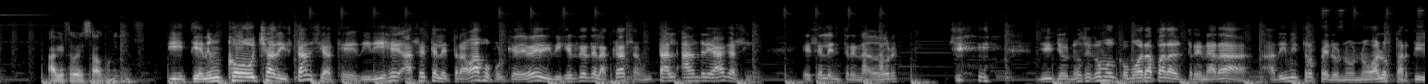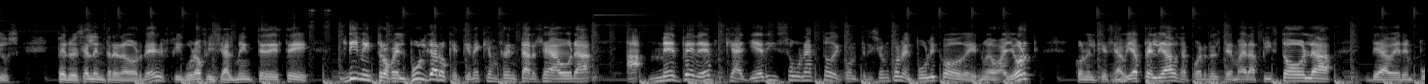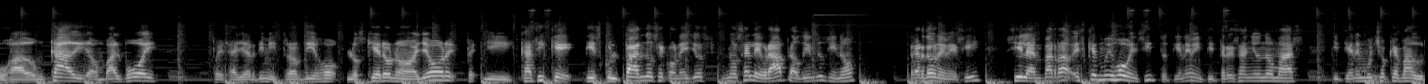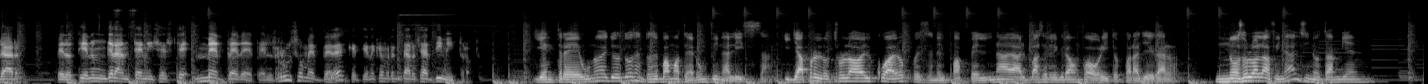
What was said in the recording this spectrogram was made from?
abierto de Estados Unidos y tiene un coach a distancia que dirige, hace teletrabajo porque debe dirigir desde la casa, un tal Andre Agassi, es el entrenador. Yo no sé cómo, cómo era para entrenar a, a Dimitrov, pero no, no a los partidos, pero es el entrenador de figura oficialmente de este Dimitrov, el búlgaro, que tiene que enfrentarse ahora a Medvedev, que ayer hizo un acto de contrición con el público de Nueva York, con el que se había peleado, ¿se acuerda el tema de la pistola, de haber empujado a un Cádiz, a un Balboy? Pues ayer Dimitrov dijo, los quiero Nueva York, y casi que disculpándose con ellos, no celebraba aplaudiendo, sino, perdóneme, sí, sí la ha embarrado, es que es muy jovencito, tiene 23 años nomás y tiene mucho que madurar, pero tiene un gran tenis este Medvedev, el ruso Medvedev, que tiene que enfrentarse a Dimitrov. Y entre uno de ellos dos, entonces vamos a tener un finalista. Y ya por el otro lado del cuadro, pues en el papel Nadal va a ser el gran favorito para llegar no solo a la final, sino también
